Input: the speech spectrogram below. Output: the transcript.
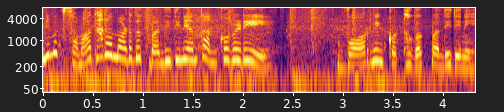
ನಿಮಗ್ ಸಮಾಧಾನ ಮಾಡೋದಕ್ ಬಂದಿದ್ದೀನಿ ಅಂತ ಅನ್ಕೋಬೇಡಿ. ವಾರ್ನಿಂಗ್ ಕೊಟ್ಟು ಹೋಗಕ್ ಬಂದಿದ್ದೀನಿ.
